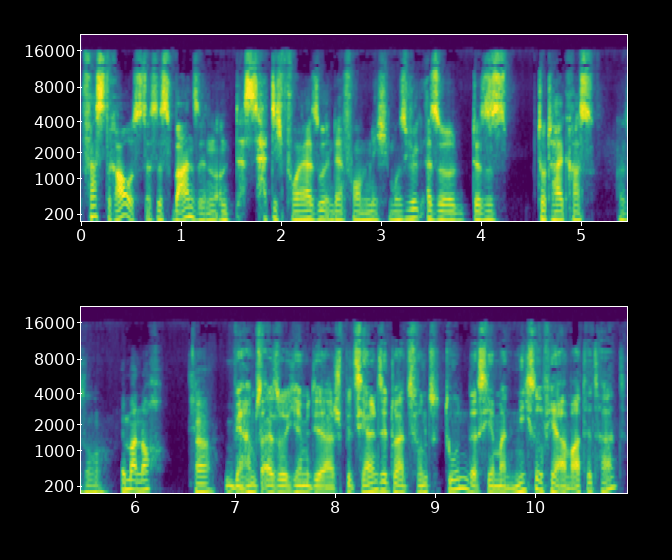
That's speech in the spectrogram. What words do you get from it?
fast raus. Das ist Wahnsinn. Und das hatte ich vorher so in der Form nicht. Muss ich wirklich, also das ist total krass. Also immer noch. Ja. Wir haben es also hier mit der speziellen Situation zu tun, dass jemand nicht so viel erwartet hat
